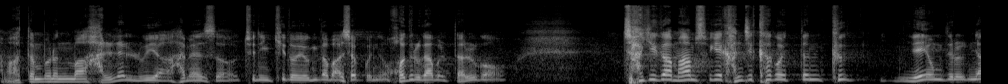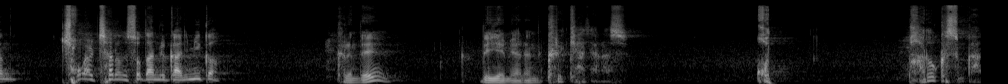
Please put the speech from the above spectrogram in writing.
아마 어떤 분은 뭐 할렐루야 하면서 주님 기도 응답하셨군요. 호들갑을 떨고 자기가 마음속에 간직하고 있던 그 내용들을 그냥 총알처럼 쏟아낼 거 아닙니까? 그런데 느헤미야는 그렇게 하지 않았어요. 곧 바로 그 순간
